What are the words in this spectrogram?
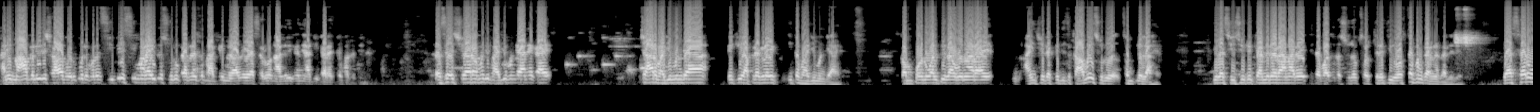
आणि महापालिकेची शाळा भरपूर आहे परंतु सीबीएसई मला इथं सुरू करण्याचं भाग्य मिळालं या सर्व नागरिकांनी अधिकाऱ्यांच्या मदतीने. तसेच शहरामध्ये भाजी मंड्या अनेक आहे चार भाजी पैकी आपल्याकडे एक इथं भाजी मंडी आहे. कंपाऊंड वॉल तिला होणार आहे. ऐंशी टक्के तिचं कामही सुरू संपलेलं आहे. तिला सीसीटीव्ही कॅमेरे राहणार आहे. तिच्या बाजूला सुलभ शौचालयाची व्यवस्था पण करण्यात आलेली आहे. या सर्व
